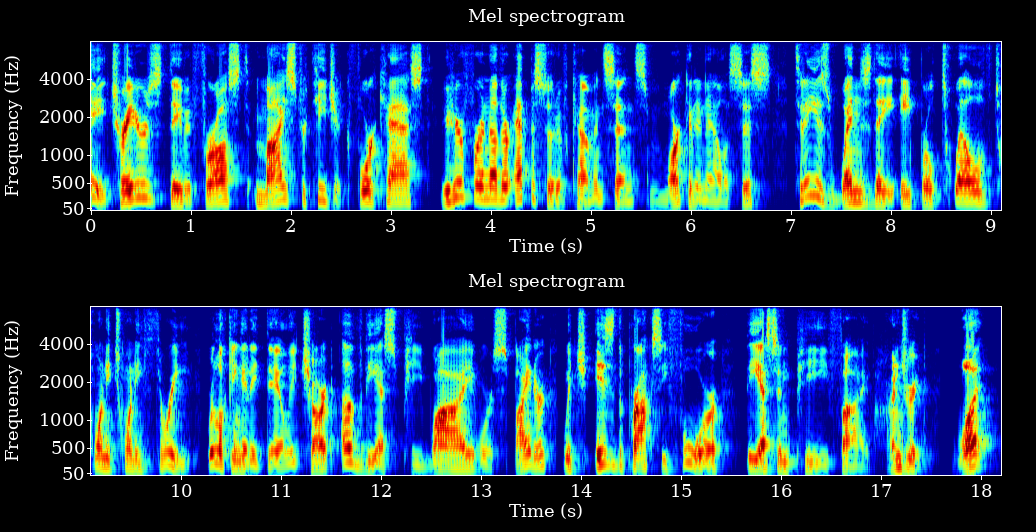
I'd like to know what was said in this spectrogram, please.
Hey traders, David Frost, my strategic forecast. You're here for another episode of Common Sense Market Analysis. Today is Wednesday, April 12, 2023. We're looking at a daily chart of the SPY or Spider, which is the proxy for the S&P 500. What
